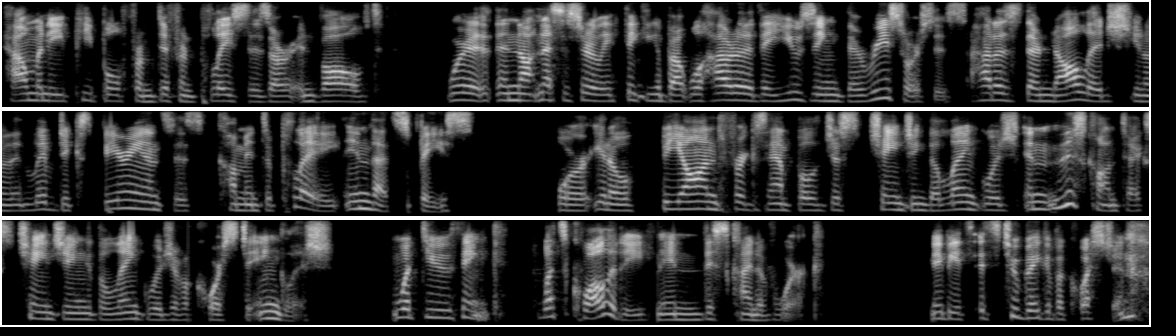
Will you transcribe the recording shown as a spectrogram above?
how many people from different places are involved where and not necessarily thinking about well how are they using their resources how does their knowledge you know and lived experiences come into play in that space or you know beyond for example just changing the language in this context changing the language of a course to english. What do you think? What's quality in this kind of work? Maybe it's, it's too big of a question.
